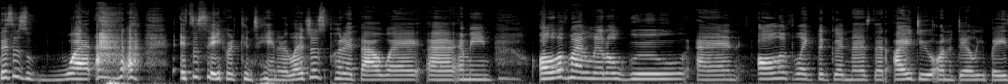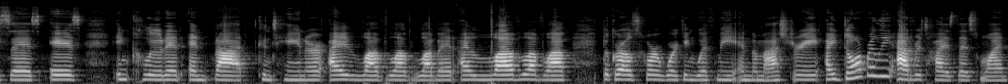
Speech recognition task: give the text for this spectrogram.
this is what it's a sacred container. Let's just put it that way. Uh, I mean, all of my little woo and all of like the goodness that I do on a daily basis is included in that container. I love, love, love it. I love, love, love the girls who are working with me in the mastery. I don't really advertise this one.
